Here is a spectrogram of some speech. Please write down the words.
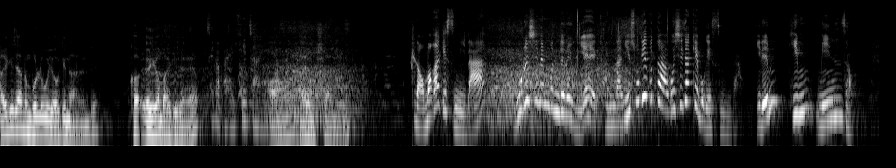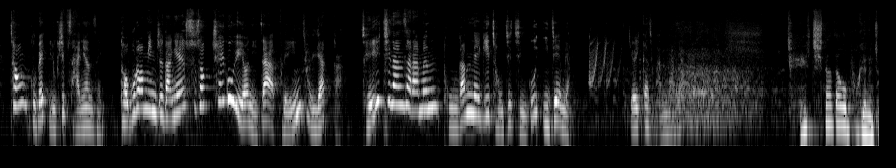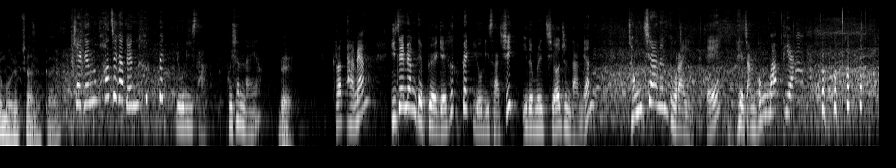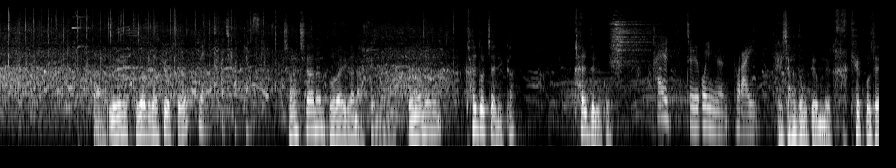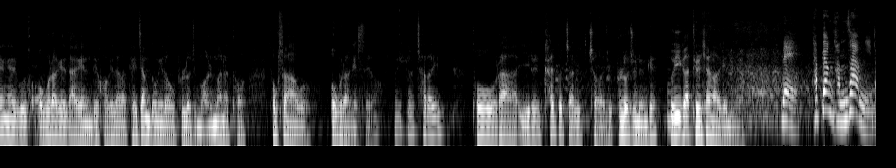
말기자는 모르고 여기는 아는데 거- 여기가 말기자예요? 제가 말기자예요. 아 나영 씨 아니에요? 넘어가겠습니다. 모르시는 분들을 위해 간단히 소개부터 하고 시작해 보겠습니다. 이름 김민석. 1964년생. 더불어민주당의 수석 최고위원이자 브레인 전략가. 제일 친한 사람은 동갑내기 정치 친구 이재명. 여기까지 맞나요? 제일 친하다고 보기는 좀 어렵지 않을까요? 최근 화제가 된 흑백 요리사 보셨나요? 네. 그렇다면 이재명 대표에게 흑백 요리사식 이름을 지어준다면 정치하는 도라이 대 대장동 마피아 아 이름이 두 가지밖에 없어요? 네 아직밖에 없어요 정치하는 도라이가 낫겠네요. 왜냐면 칼도 짜니까 칼 들고 칼 들고 있는 도라이 대장동 때문에 그렇게 고생하고 억울하게 당했는데 거기다가 대장동이라고 불러주면 얼마나 더 속상하고 억울하겠어요. 그러니까 차라리 도라이를 칼도자를 붙여가지고 불러주는 게 의가 덜 상하겠네요. 네 답변 감사합니다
